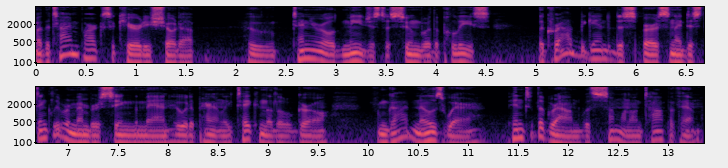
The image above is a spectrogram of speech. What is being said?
By the time park security showed up, who 10 year old me just assumed were the police, the crowd began to disperse, and I distinctly remember seeing the man who had apparently taken the little girl from God knows where, pinned to the ground with someone on top of him.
